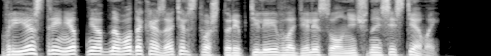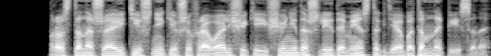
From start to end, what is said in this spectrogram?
В реестре нет ни одного доказательства, что рептилии владели Солнечной системой. Просто наши айтишники-шифровальщики еще не дошли до места, где об этом написано.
